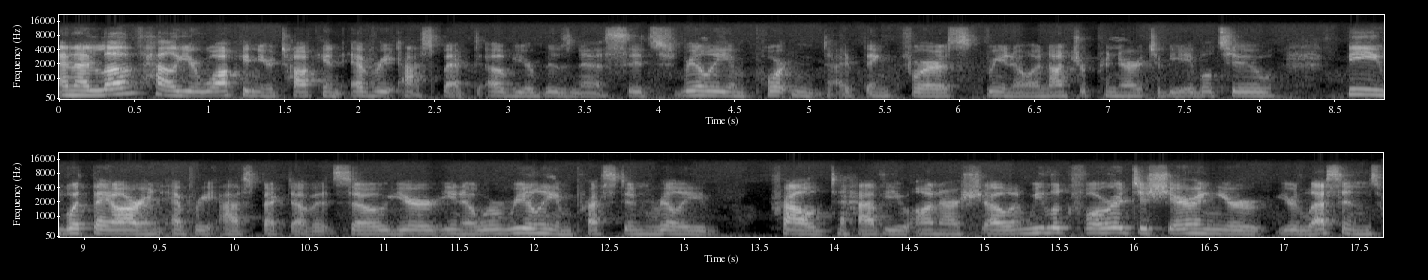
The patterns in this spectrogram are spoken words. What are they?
and I love how you're walking your talk in every aspect of your business. It's really important, I think, for us, you know, an entrepreneur to be able to be what they are in every aspect of it. So you're, you know, we're really impressed and really proud to have you on our show, and we look forward to sharing your your lessons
